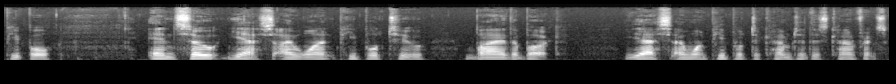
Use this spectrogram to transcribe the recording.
people. And so, yes, I want people to buy the book. Yes, I want people to come to this conference,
